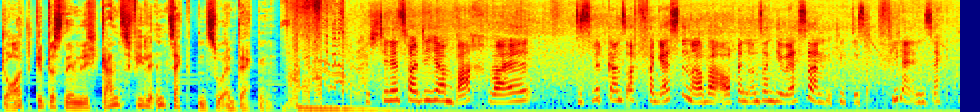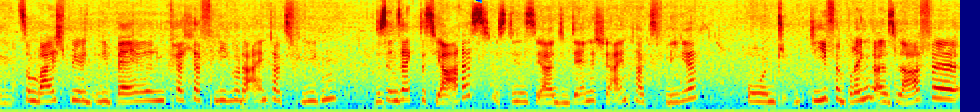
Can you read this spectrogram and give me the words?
Dort gibt es nämlich ganz viele Insekten zu entdecken. Wir stehen jetzt heute hier am Bach, weil das wird ganz oft vergessen, aber auch in unseren Gewässern gibt es viele Insekten. Zum Beispiel Libellen, Köcherfliegen oder Eintagsfliegen. Das Insekt des Jahres ist dieses Jahr die dänische Eintagsfliege. Und die verbringt als Larve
